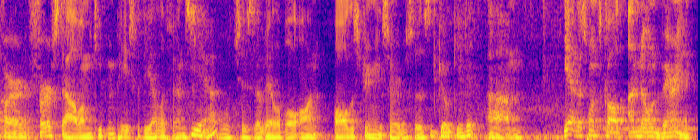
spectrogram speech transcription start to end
off our first album, Keeping Pace with the Elephants, yeah. which is available on all the streaming services. Go get it. Um, yeah, this one's called Unknown Variant.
